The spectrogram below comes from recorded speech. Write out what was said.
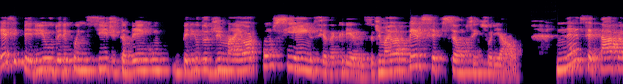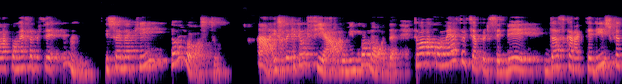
Esse período ele coincide também com um período de maior consciência da criança, de maior percepção sensorial. Nessa etapa ela começa a perceber, hum, isso é daqui eu não gosto. Ah, isso daqui tem um fiapo, me incomoda. Então ela começa a se aperceber das características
